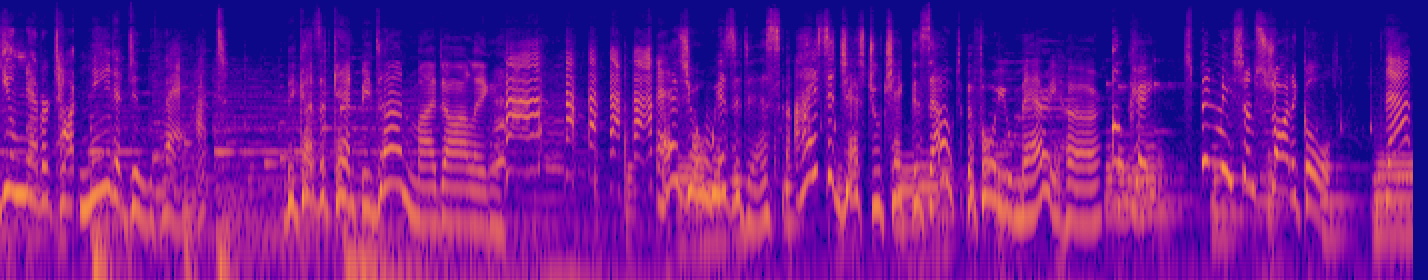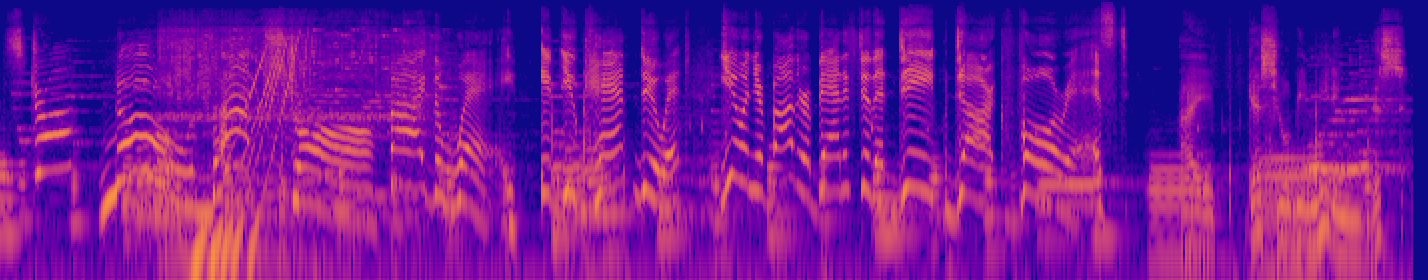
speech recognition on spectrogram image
You never taught me to do that. Because it can't be done, my darling. As your wizardess, I suggest you check this out before you marry her. Okay, spin me some straw to gold. That straw? No, that straw! By the way, if you can't do it, you and your father are banished to the deep, dark forest. I guess you'll be needing this.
